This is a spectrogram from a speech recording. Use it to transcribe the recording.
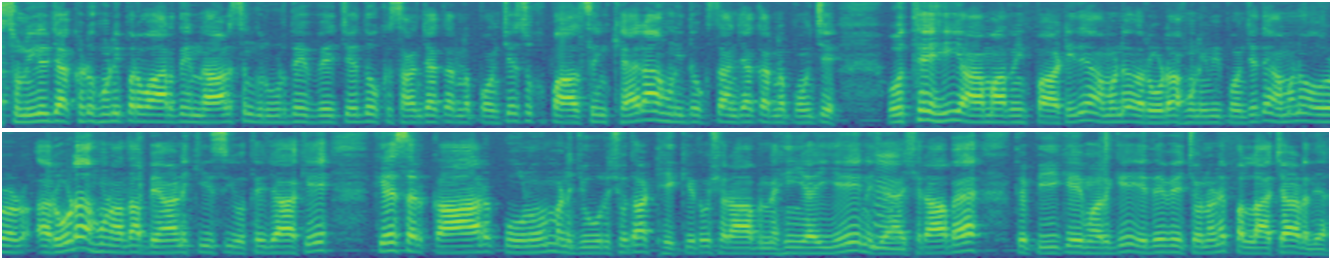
ਸੁਨੀਲ ਜਾਖੜ ਹੁਣੀ ਪਰਿਵਾਰ ਦੇ ਨਾਲ ਸੰਗਰੂਰ ਦੇ ਵਿੱਚ ਦੁੱਖ ਸਾਂਝਾ ਕਰਨ ਪਹੁੰਚੇ ਸੁਖਪਾਲ ਸਿੰਘ ਖਹਿਰਾ ਹੁਣੀ ਦੁੱਖ ਸਾਂਝਾ ਕਰਨ ਪਹੁੰਚੇ। ਉੱਥੇ ਹੀ ਆਮ ਆਦਮੀ ਪਾਰਟੀ ਦੇ ਅਮਨ ਅਰੋੜਾ ਹੁਣੀ ਵੀ ਪਹੁੰਚੇ ਤੇ ਅਮਨ ਅਰੋ- ਅਰੋੜਾ ਹੁਣਾਂ ਦਾ ਬਿਆਨ ਕੀ ਸੀ ਉੱਥੇ ਜਾ ਕੇ? ਕਿ ਸਰਕਾਰ ਕੋਲੋਂ ਮਨਜ਼ੂਰਸ਼ੁਦਾ ਠੇਕੇ ਤੋਂ ਸ਼ਰਾਬ ਨਹੀਂ ਆਈ ਇਹ ਨਜਾਇਜ਼ ਸ਼ਰਾਬ ਹੈ ਤੇ ਪੀ ਕੇ ਮਰ ਗਏ ਇਹਦੇ ਵਿੱਚ ਉਹਨਾਂ ਨੇ ਪੱਲਾ ਝਾੜ ਲਿਆ।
